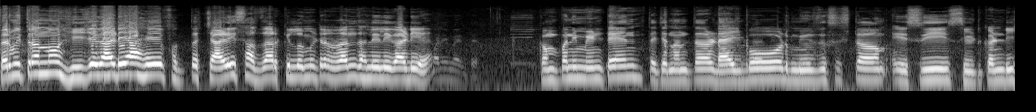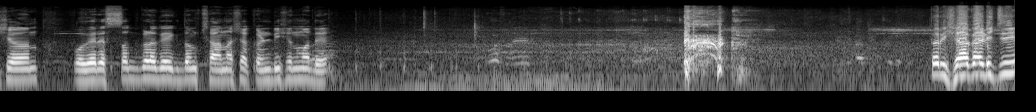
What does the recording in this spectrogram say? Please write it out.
तर मित्रांनो ही जी गाडी आहे फक्त चाळीस हजार किलोमीटर रन झालेली गाडी आहे. कंपनी मेंटेन त्याच्यानंतर dashboard music system A C seat condition वगैरे सगळं काही एकदम छान अशा कंडिशनमध्ये. तर ह्या गाडीची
